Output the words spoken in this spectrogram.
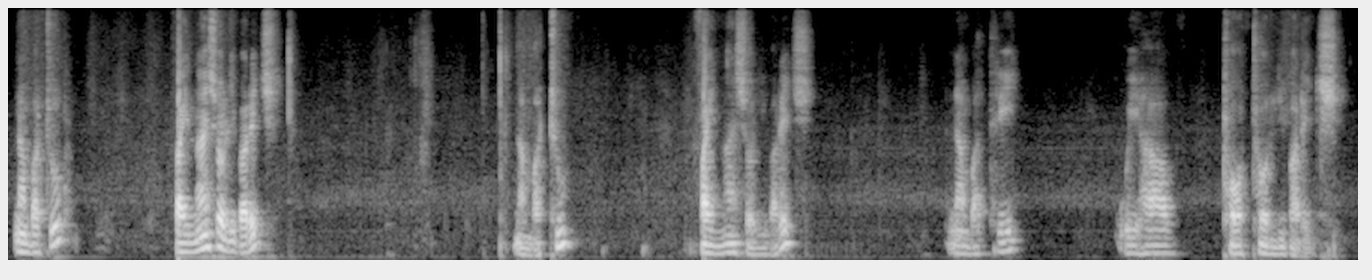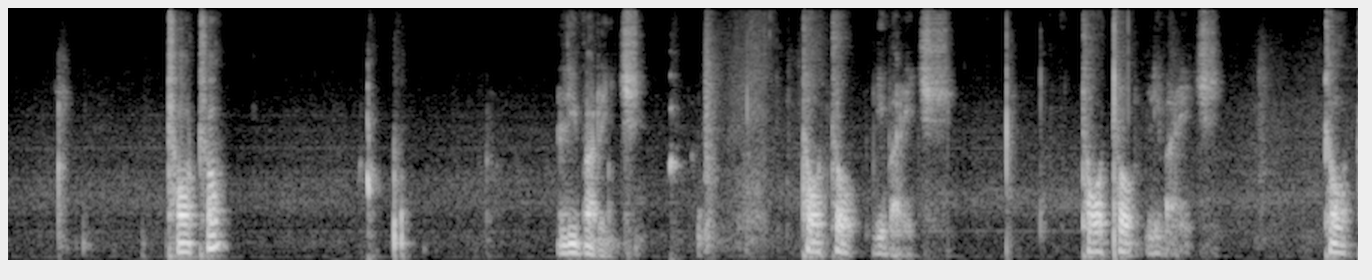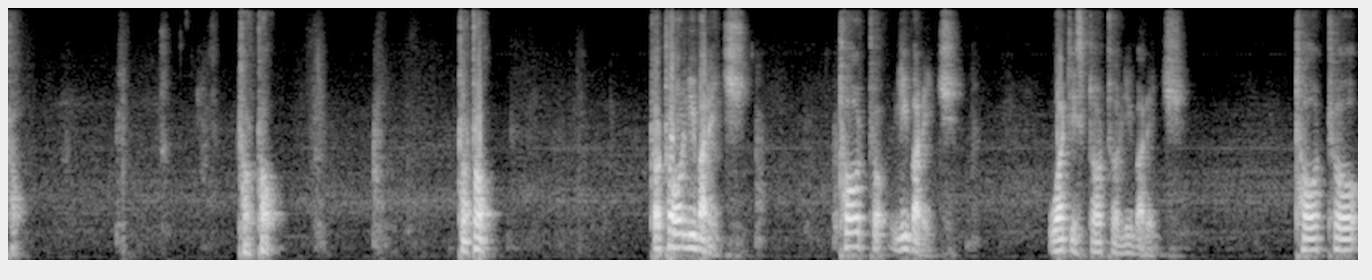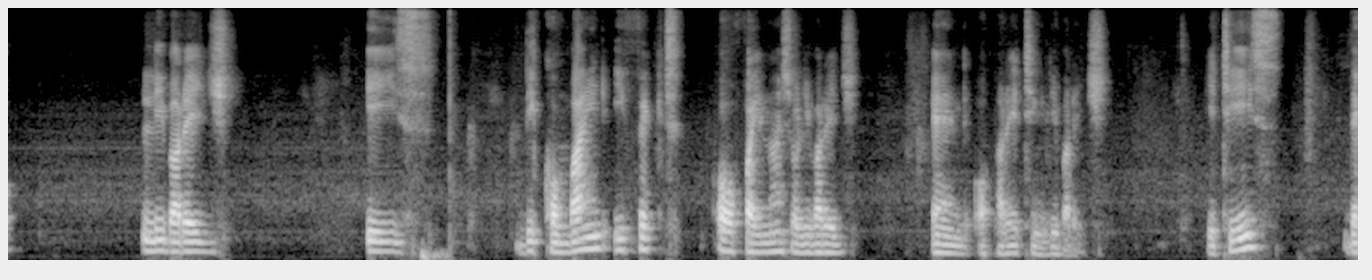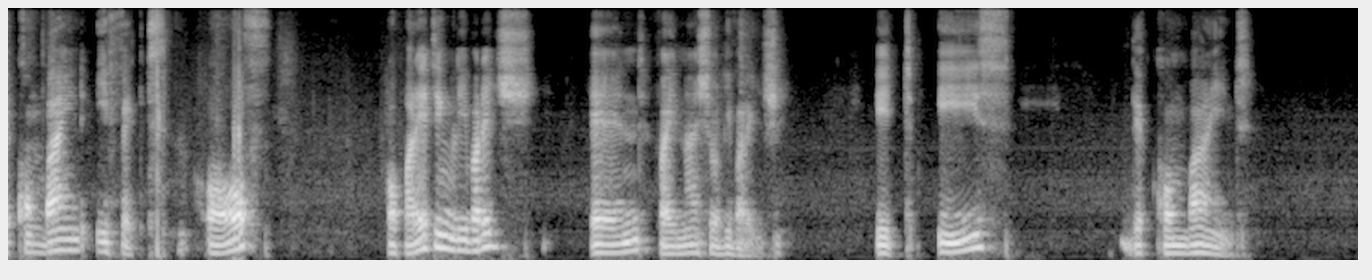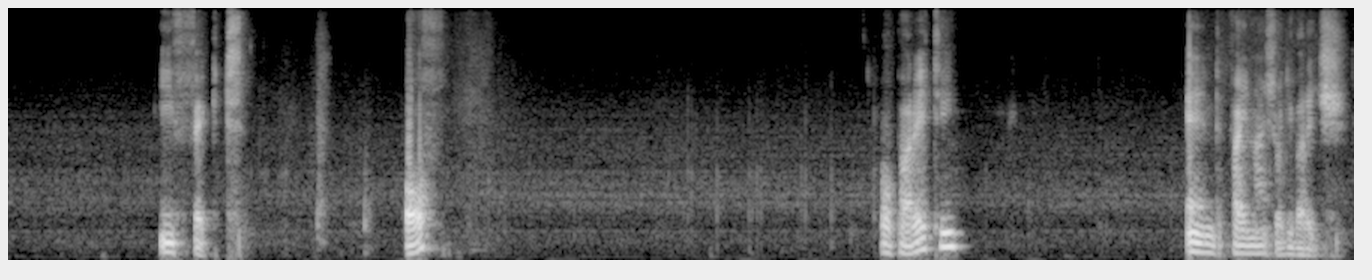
Number two, financial leverage. Number two, financial leverage. Number three, we have total leverage. Total leverage. Total leverage. Total leverage. Total. Total. Total. Total leverage. Total leverage. What is total leverage? Total leverage is the combined effect of financial leverage and operating leverage. It is the combined effect of operating leverage and financial leverage. It is the combined effect of operating and financial leverage.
